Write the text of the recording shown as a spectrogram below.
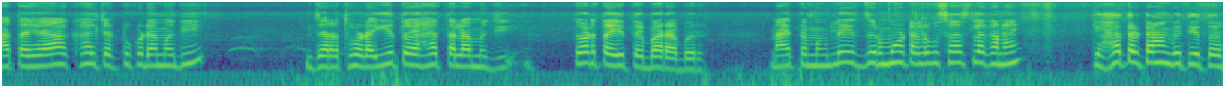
आता ह्या खालच्या तुकड्यामध्ये जरा थोडा येतोय हाताला म्हणजे तोडता येतोय बराबर. नाही तर मग लयच जर मोठा ऊस असला का नाही की हात टांगत येतं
